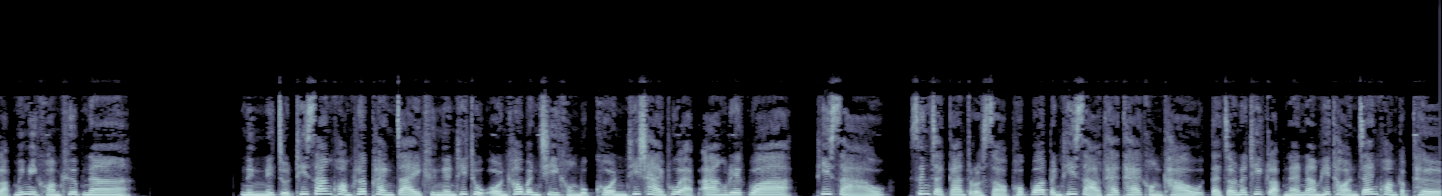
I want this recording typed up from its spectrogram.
กลับไม่มีความคืบหน้าหนึ่งในจุดที่สร้างความเพลิดเพลินใจคือเงินที่ถูกโอนเข้าบัญชีของบุคคลที่ชายผู้แอบอ้างเรียกว่า พี่สาว ซึ่งจากการตรวจสอบพบว่าเป็นพี่สาวแท้ๆของเขา แต่เจ้าหน้าที่กลับแนะนำให้ถอนแจ้งความกับเธอ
